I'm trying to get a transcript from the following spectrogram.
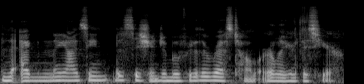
and the agonizing decision to move her to the rest home earlier this year.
